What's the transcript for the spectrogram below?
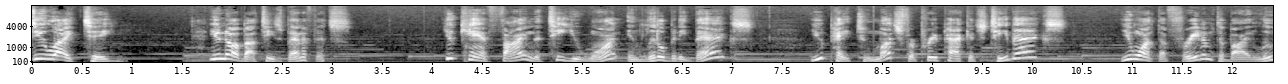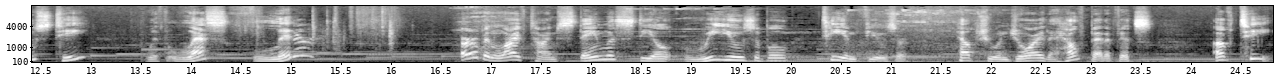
Do you like tea? You know about tea's benefits. You can't find the tea you want in little bitty bags? You pay too much for prepackaged tea bags? You want the freedom to buy loose tea with less litter? Urban Lifetime stainless steel reusable tea infuser helps you enjoy the health benefits of tea.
